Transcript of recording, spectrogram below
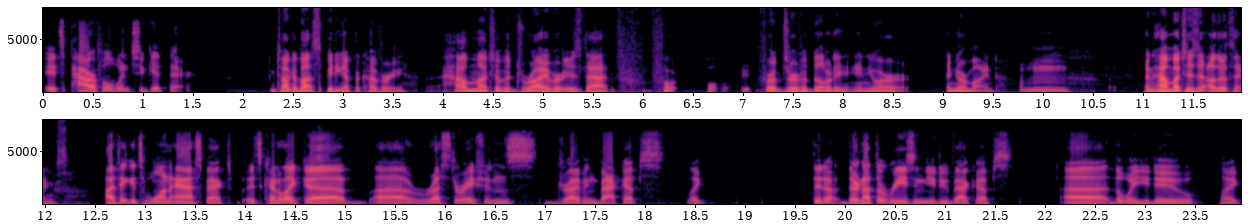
it's powerful once you get there You talked about speeding up recovery. How much of a driver is that for for observability in your in your mind? Hmm. And how much is it other things? I think it's one aspect. It's kind of like uh, uh, restorations driving backups. Like they don't, they're not the reason you do backups uh, the way you do. Like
